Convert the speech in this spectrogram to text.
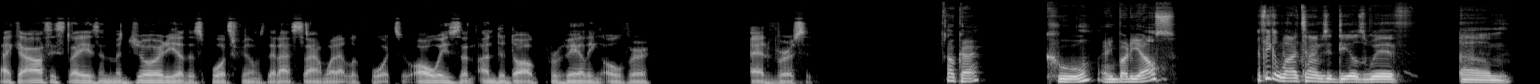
I can honestly say is in the majority of the sports films that I sign what I look forward to. Always an underdog prevailing over adversity. Okay. Cool. Anybody else? I think a lot of times it deals with, um,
